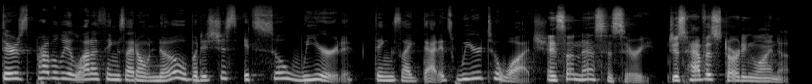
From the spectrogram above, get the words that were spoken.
there's probably a lot of things I don't know, but it's just it's so weird things like that. It's weird to watch. It's unnecessary. Just have a starting lineup.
